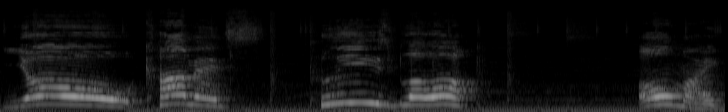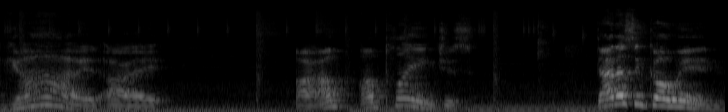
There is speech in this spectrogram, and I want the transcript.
Yo, comments. Please blow up. Oh my god. Alright. Alright, I'm, I'm playing just... That doesn't go in.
